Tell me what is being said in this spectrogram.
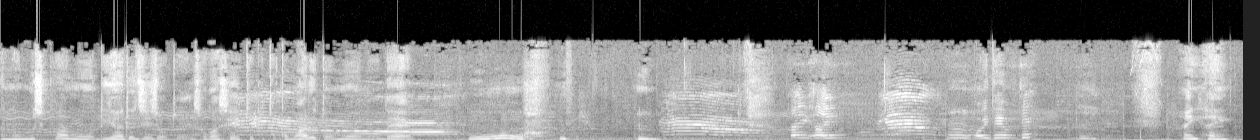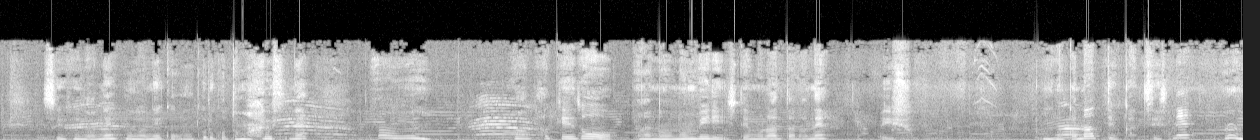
あのもしくはもうリアル事情と忙しい時とかもあると思うので。おおうん。はいはい。うんおいでおいで。うん。はいはい。そういう風なねのが猫も来ることもあるしね。うんうん。まあ、だけどあののんびりしてもらったらねよいしょ。いいのかなっていう感じですね。うん。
